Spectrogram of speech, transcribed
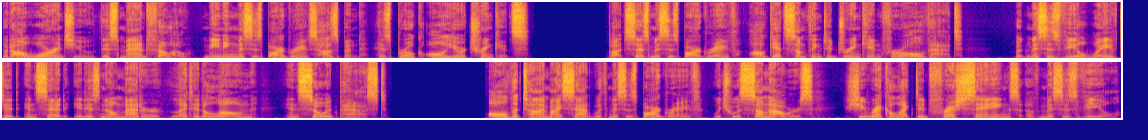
but I'll warrant you this mad fellow, meaning Mrs. Bargrave's husband, has broke all your trinkets. But, says Mrs. Bargrave, I'll get something to drink in for all that. But Mrs. Veal waved it and said, It is no matter, let it alone, and so it passed. All the time I sat with Mrs. Bargrave, which was some hours, she recollected fresh sayings of Mrs. Veal.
